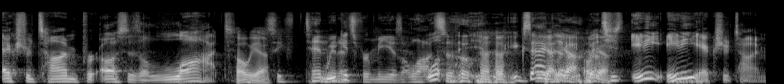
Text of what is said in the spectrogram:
extra time for us is a lot. Oh, yeah. See, ten We minutes get- for me is a lot. Well, so exactly. Yeah, yeah. Oh, But yeah. just any any extra time,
